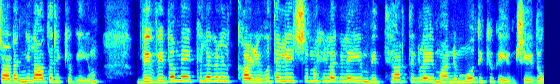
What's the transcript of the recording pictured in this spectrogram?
ചടങ്ങിൽ ആദരിക്കുകയും വിവിധ മേഖലകളിൽ കഴിവ് തെളിയിച്ച മഹിളകളെയും വിദ്യാർത്ഥികളെയും അനുമോദിക്കുകയും ചെയ്തു.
